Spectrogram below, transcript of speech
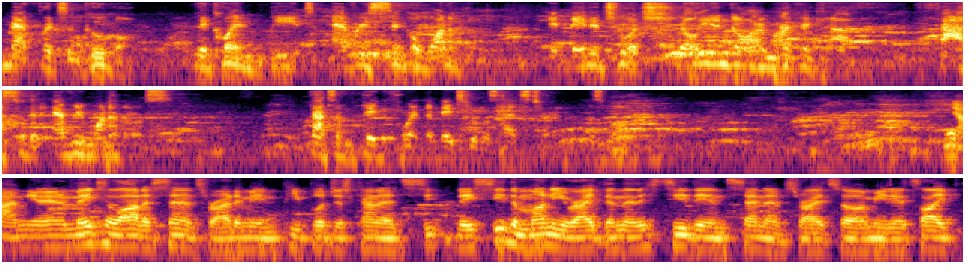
Netflix, and Google. Bitcoin beat every single one of them. It made it to a trillion dollar market cap faster than every one of those. that's a big point that makes people's heads turn as well. Yeah, I mean, it makes a lot of sense, right? I mean, people just kind of see they see the money, right? Then they see the incentives, right? So, I mean, it's like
